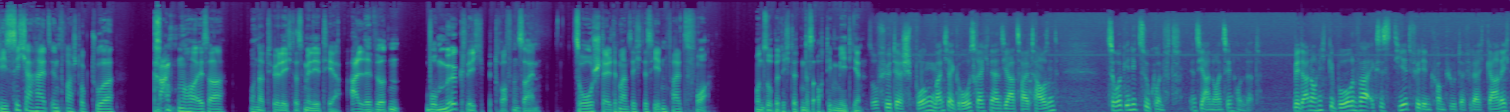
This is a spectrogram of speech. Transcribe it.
die Sicherheitsinfrastruktur, Krankenhäuser und natürlich das Militär, alle würden womöglich betroffen sein. So stellte man sich das jedenfalls vor. Und so berichteten das auch die Medien. So führt der Sprung mancher Großrechner ins Jahr 2000 zurück in die Zukunft, ins Jahr 1900. Wer da noch nicht geboren war, existiert für den Computer vielleicht gar nicht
